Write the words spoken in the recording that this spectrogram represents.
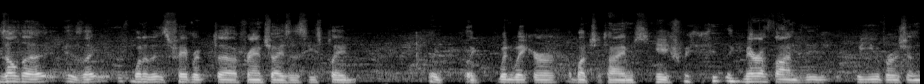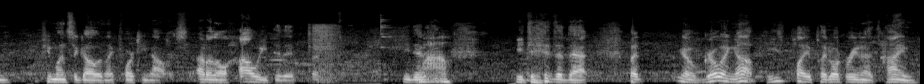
zelda is like one of his favorite uh, franchises. He's played like, like wind waker a bunch of times. He, he like, marathoned the wii u version a few months ago in like 14 hours. I don't know how he did it but he did Wow. he did, did that. But you know growing up he's played played ocarina of time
